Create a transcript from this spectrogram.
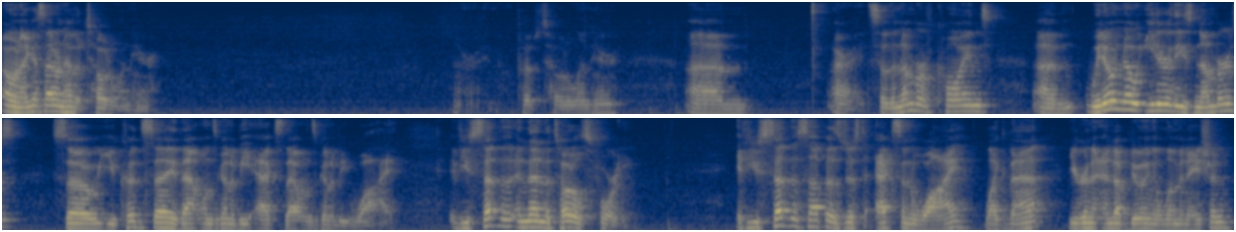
Oh, and I guess I don't have a total in here. All right, put total in here. Um, all right, so the number of coins. Um, we don't know either of these numbers, so you could say that one's going to be X, that one's going to be Y. If you set the, and then the total is 40. If you set this up as just X and Y like that, you're going to end up doing elimination.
